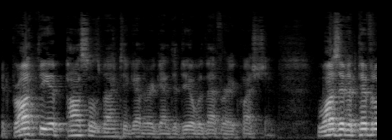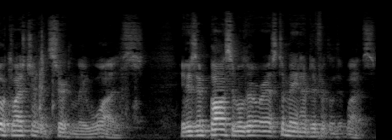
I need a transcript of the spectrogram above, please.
It brought the apostles back together again to deal with that very question. Was it a pivotal question? It certainly was. It is impossible to estimate how difficult it was.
